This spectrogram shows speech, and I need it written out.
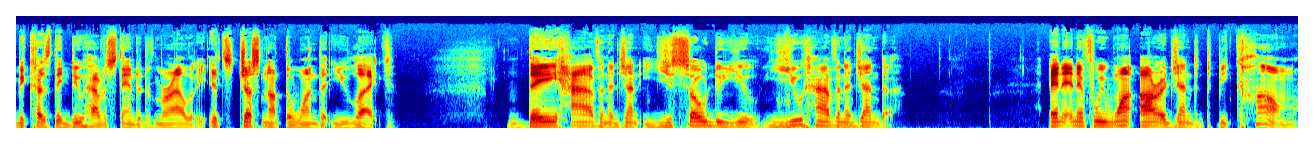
because they do have a standard of morality. It's just not the one that you like. They have an agenda. You, so do you. You have an agenda. And and if we want our agenda to become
